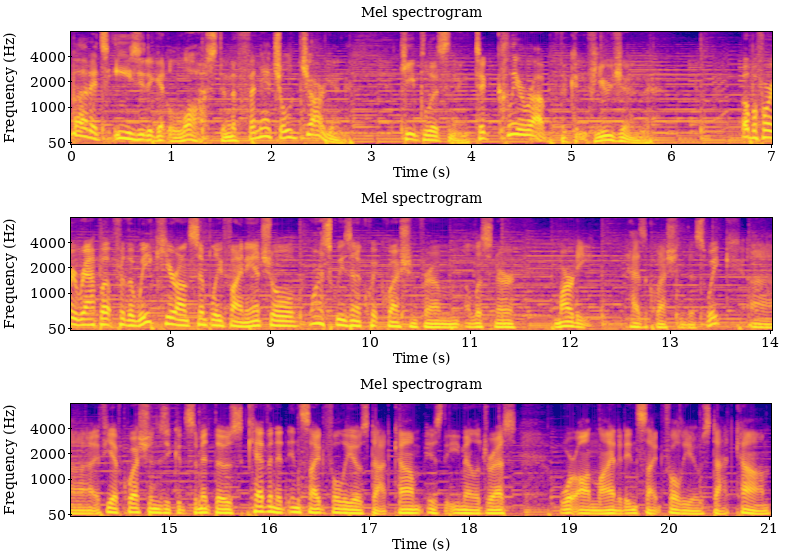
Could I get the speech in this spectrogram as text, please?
But it's easy to get lost in the financial jargon. Keep listening to clear up the confusion. Well, before we wrap up for the week here on Simply Financial, I want to squeeze in a quick question from a listener. Marty has a question this week. Uh, if you have questions, you could submit those. Kevin at insightfolios.com is the email address, or online at insightfolios.com.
